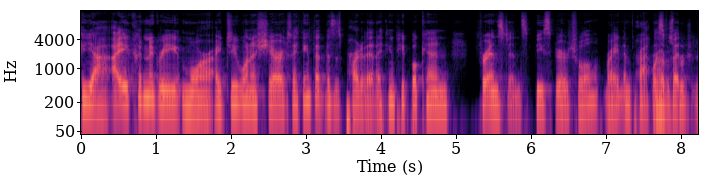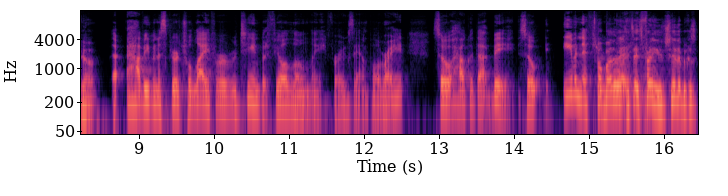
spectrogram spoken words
Yeah, I couldn't agree more. I do want to share because I think that this is part of it. I think people can, for instance, be spiritual, right, and Or practice, have a but yeah. uh, have even a spiritual life or a routine, but feel lonely, for example, right? So how could that be? So even if Oh, by the way, it's, it's funny you say that because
